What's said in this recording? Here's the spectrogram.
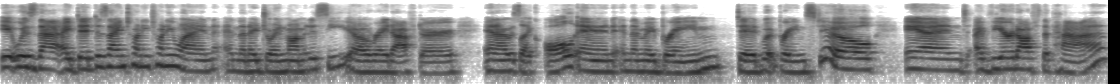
it was that I did design 2021 and then I joined Mama to CEO right after. And I was like all in. And then my brain did what brains do. And I veered off the path.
